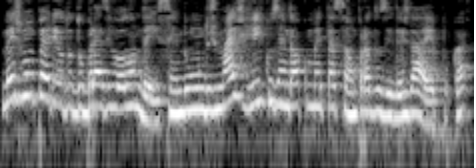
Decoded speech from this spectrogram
Mesmo o período do Brasil holandês sendo um dos mais ricos em documentação produzidas da época,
